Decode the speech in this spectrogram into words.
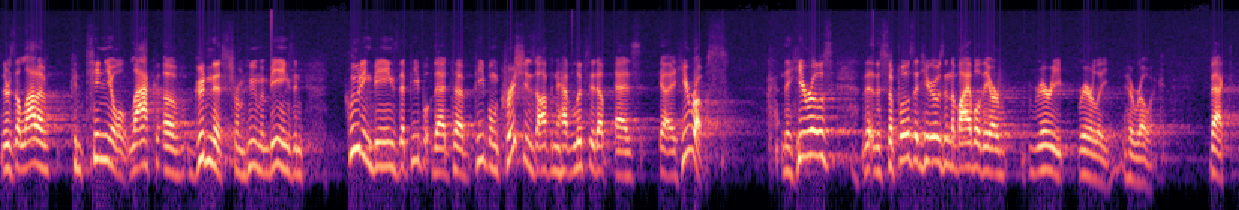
There's a lot of continual lack of goodness from human beings, including beings that people, that, uh, people and Christians often have lifted up as uh, heroes. The heroes, the, the supposed heroes in the Bible, they are very rarely heroic. In fact,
